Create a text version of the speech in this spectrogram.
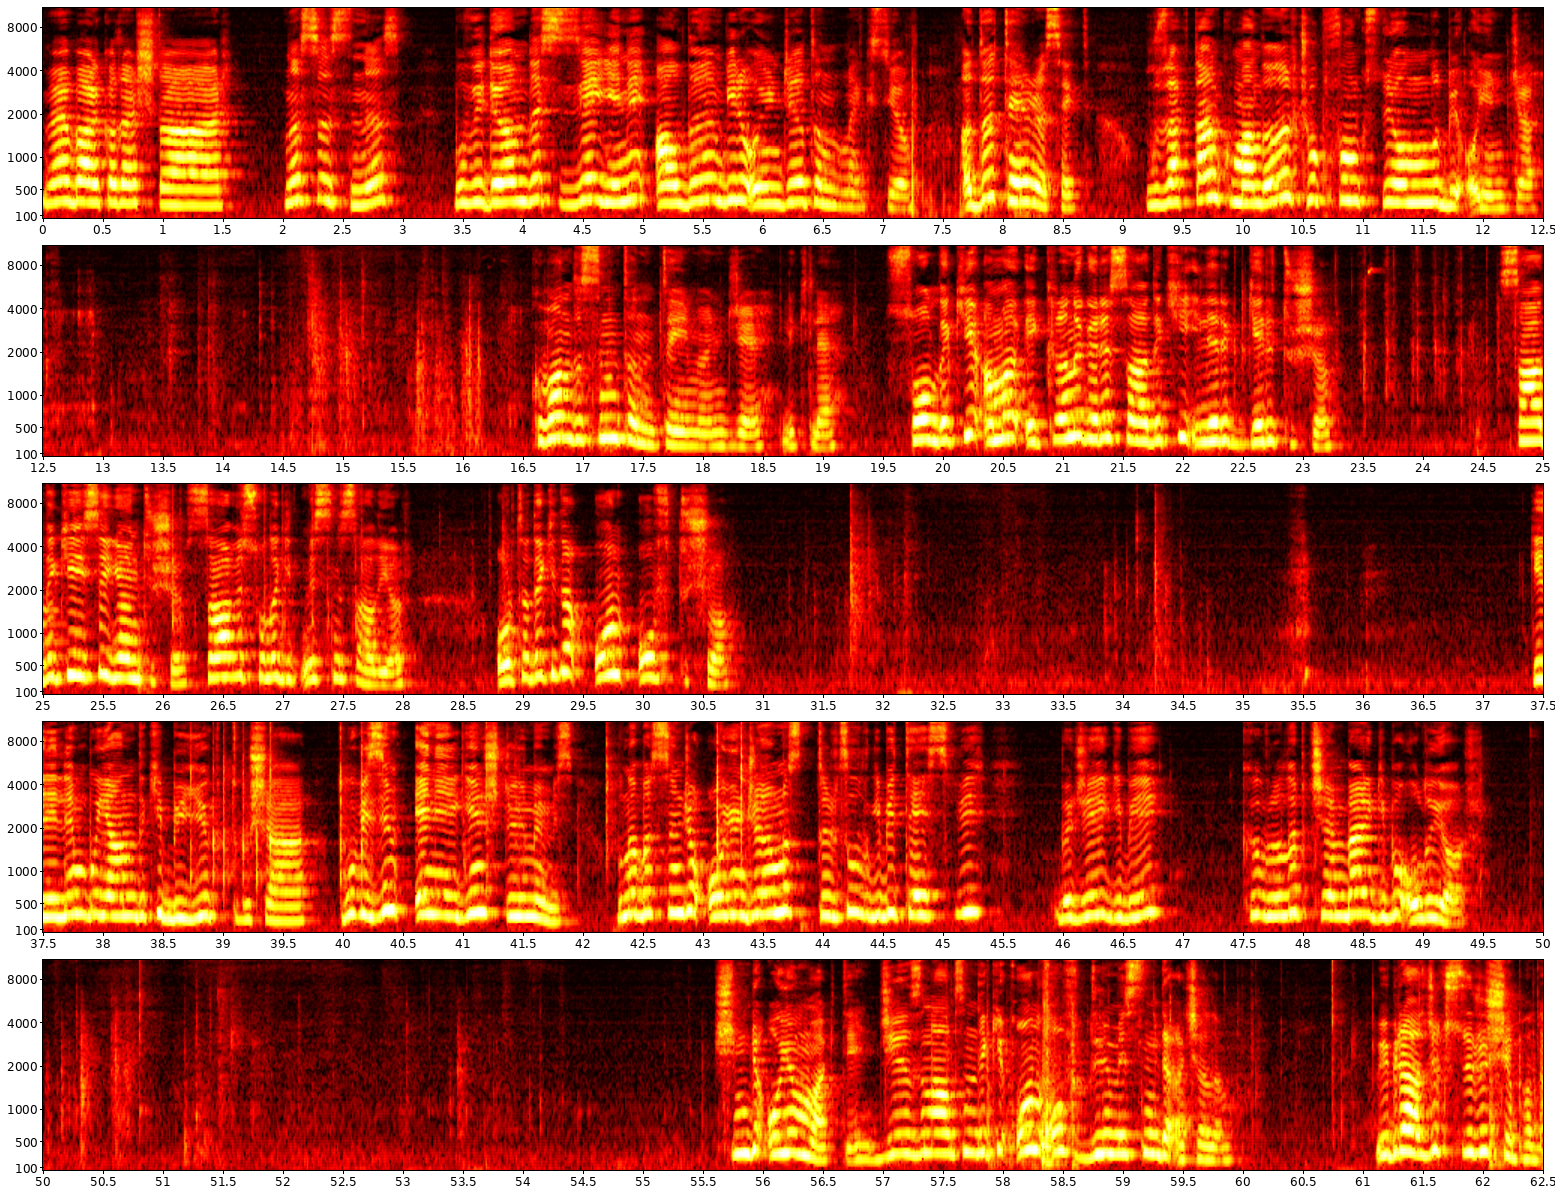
Merhaba arkadaşlar. Nasılsınız? Bu videomda size yeni aldığım bir oyuncağı tanıtmak istiyorum. Adı Terrasect. Uzaktan kumandalı çok fonksiyonlu bir oyuncak. Kumandasını tanıtayım öncelikle. Soldaki ama ekrana göre sağdaki ileri geri tuşu. Sağdaki ise yön tuşu. Sağ ve sola gitmesini sağlıyor. Ortadaki de on off tuşu. Gelelim bu yandaki büyük tuşa. Bu bizim en ilginç düğmemiz. Buna basınca oyuncağımız tırtıl gibi tesbih böceği gibi kıvrılıp çember gibi oluyor. Şimdi oyun vakti. Cihazın altındaki on off düğmesini de açalım. Ve birazcık sürüş yapalım.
